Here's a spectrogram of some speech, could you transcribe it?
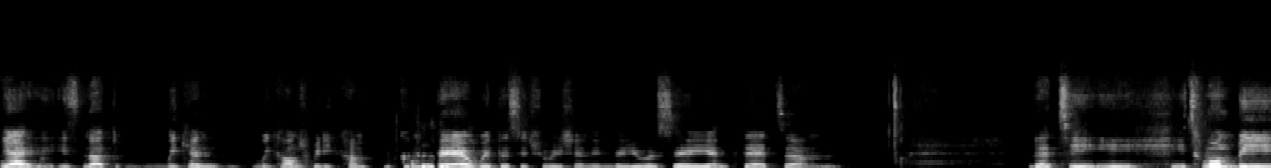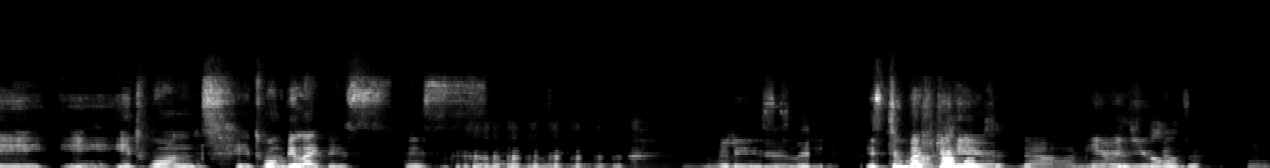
yeah, it's not. We can we can't really com- compare with the situation in the USA, and that um, that it, it won't be it, won't it won't be like this. This really is. Yeah, it's too much to I'm hear now. I'm hearing you. But, uh, mm.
